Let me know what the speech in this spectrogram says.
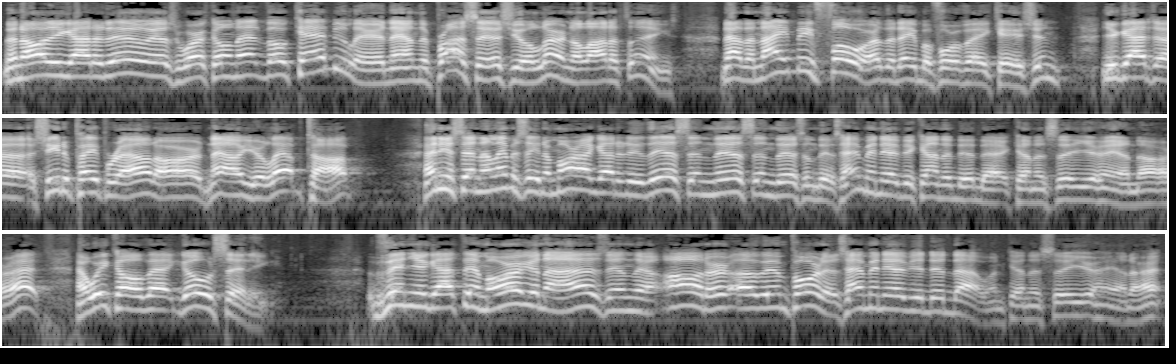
then all you got to do is work on that vocabulary. Now, in the process, you'll learn a lot of things. Now, the night before, the day before vacation, you got a sheet of paper out or now your laptop, and you said, Now, let me see, tomorrow I got to do this and this and this and this. How many of you kind of did that? Kind of see your hand, all right? Now, we call that goal setting. Then you got them organized in the order of importance. How many of you did that one? Can I see your hand? All right.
